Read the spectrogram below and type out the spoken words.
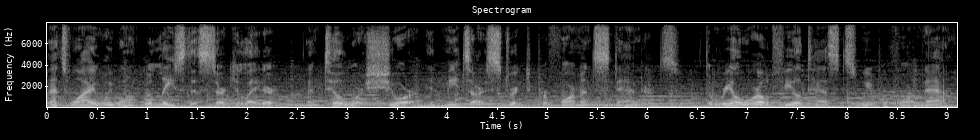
That's why we won't release this circulator until we're sure it meets our strict performance standards. The real-world field tests we perform now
